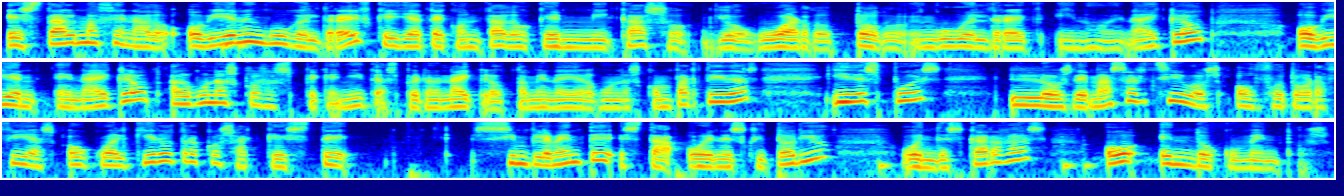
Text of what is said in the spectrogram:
está almacenado o bien en Google Drive, que ya te he contado que en mi caso yo guardo todo en Google Drive y no en iCloud, o bien en iCloud, algunas cosas pequeñitas, pero en iCloud también hay algunas compartidas, y después los demás archivos o fotografías o cualquier otra cosa que esté simplemente está o en escritorio o en descargas o en documentos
